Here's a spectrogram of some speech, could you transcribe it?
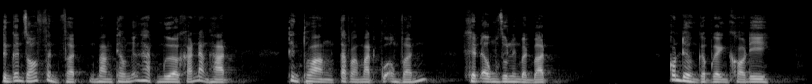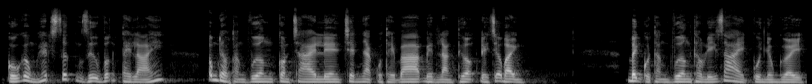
từng cơn gió phần phật mang theo những hạt mưa khá nặng hạt, thỉnh thoảng tạt vào mặt của ông Vấn, khiến ông run lên bần bật. Con đường gập ghềnh khó đi, cố gồng hết sức giữ vững tay lái, ông đèo thằng Vương con trai lên trên nhà của thầy ba bên làng thượng để chữa bệnh. Bệnh của thằng Vương theo lý giải của nhiều người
